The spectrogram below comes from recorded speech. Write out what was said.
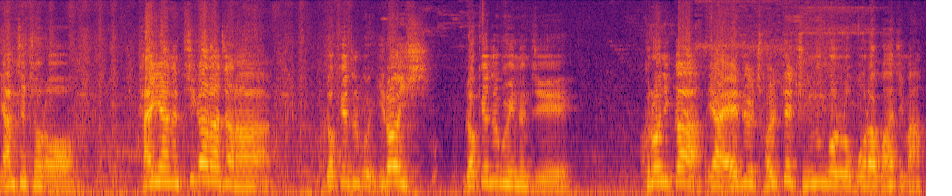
얌체처럼 다이아는 티가 나잖아 몇 개 들고 이런 씨 몇 개 들고 있는지. 그러니까 야 애들 절대 죽는 걸로 뭐라고 하지 마.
